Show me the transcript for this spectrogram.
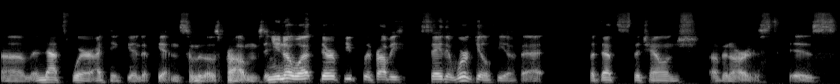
Um, and that's where I think you end up getting some of those problems. And you know what? There are people that probably say that we're guilty of that, but that's the challenge of an artist is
